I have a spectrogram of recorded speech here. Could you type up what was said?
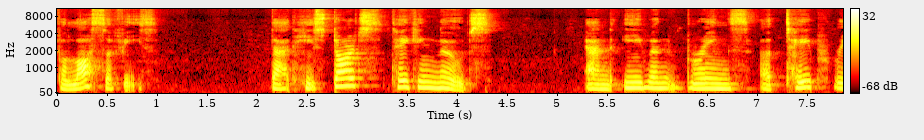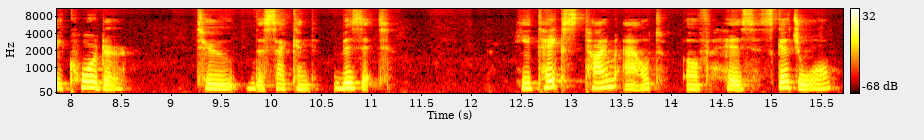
philosophies that he starts taking notes and even brings a tape recorder to the second visit. He takes time out of his schedule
